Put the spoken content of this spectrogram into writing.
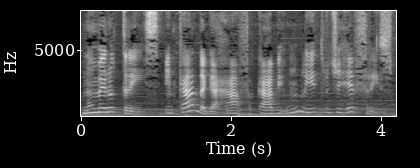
Número 3. Em cada garrafa cabe um litro de refresco.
